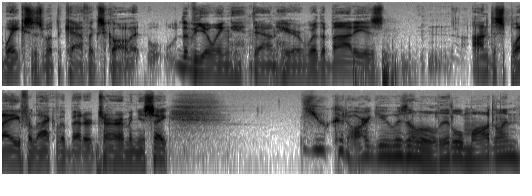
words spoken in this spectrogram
Wakes is what the Catholics call it. The viewing down here, where the body is on display, for lack of a better term, and you say, you could argue is a little maudlin,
